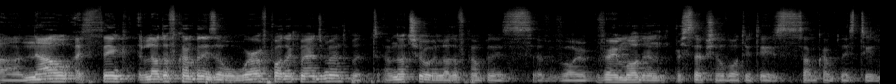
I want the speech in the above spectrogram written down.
Uh, now I think a lot of companies are aware of product management, but I'm not sure a lot of companies have a very, very modern perception of what it is. Some companies still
